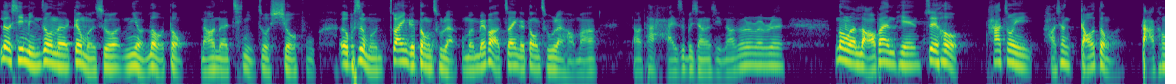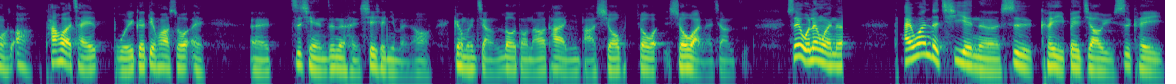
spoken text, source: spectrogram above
热心民众呢跟我们说你有漏洞，然后呢请你做修复，而不是我们钻一个洞出来，我们没办法钻一个洞出来好吗？然后他还是不相信，然后弄了老半天，最后他终于好像搞懂了，打通了，说哦，他后来才补一个电话说，哎，呃，之前真的很谢谢你们哦，跟我们讲漏洞，然后他已经把它修修修完了这样子。所以我认为呢，台湾的企业呢是可以被教育，是可以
